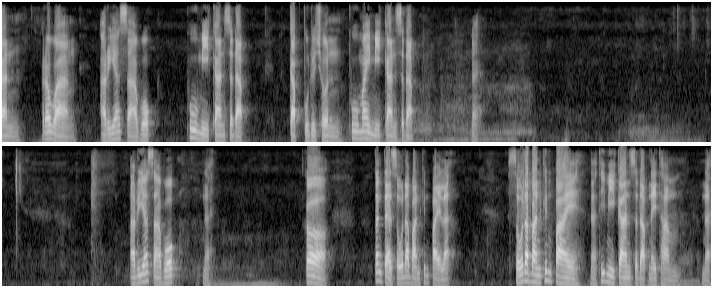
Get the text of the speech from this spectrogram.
กัน ระหว่างอริยสาวก ผู้มีการสดับ กับปุถุชนผู้ไม่มีการสดับนะอริยสาวกนะก็ตั้งแต่โสดาบันขึ้นไปและ โสดาบันขึ้นไปนะที่มีการสดับในธรรมนะ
